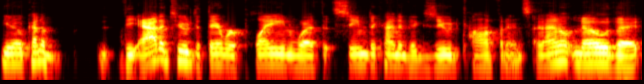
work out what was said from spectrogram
you know, kind of the attitude that they were playing with, it seemed to kind of exude confidence. And I don't know that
